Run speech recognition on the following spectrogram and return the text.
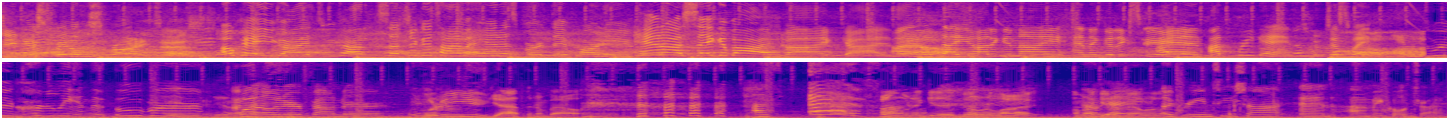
She just failed the sobriety test. Okay, you guys, we've had such a good time at Hannah's birthday party. Hannah, say goodbye. Bye, guys. I hope that you had a good night and a good experience at the pregame. Just wait. We're currently in the Uber. I'm the owner, founder. What are you yapping about? As F. I'm gonna get a Miller Lite. I'm gonna get a Miller Lite. A green tea shot and a Mich Ultra.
